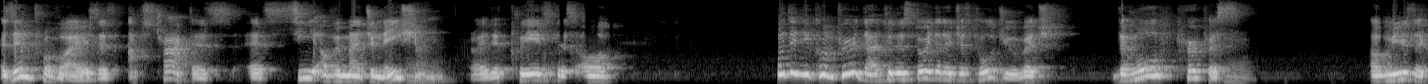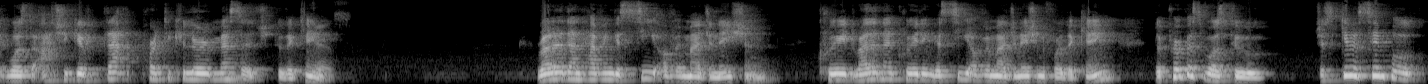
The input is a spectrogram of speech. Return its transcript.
as improvised, as abstract, as as sea of imagination, mm. right? It creates this all but then you compare that to the story that I just told you, which the whole purpose mm. of music was to actually give that particular message to the king. Yes. Rather than having a sea of imagination, create rather than creating a sea of imagination for the king, the purpose was to just give a simple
